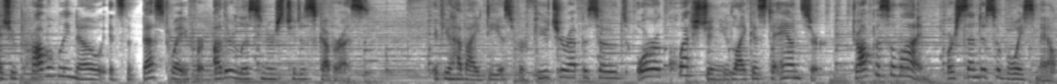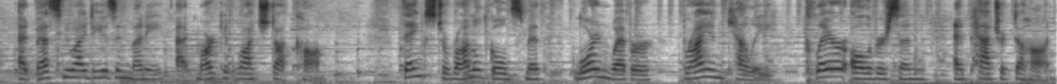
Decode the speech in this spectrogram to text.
As you probably know, it's the best way for other listeners to discover us. If you have ideas for future episodes or a question you'd like us to answer, drop us a line or send us a voicemail at bestnewideasinmoney at marketwatch.com. Thanks to Ronald Goldsmith, Lauren Weber, Brian Kelly, Claire Oliverson, and Patrick DeHaan.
